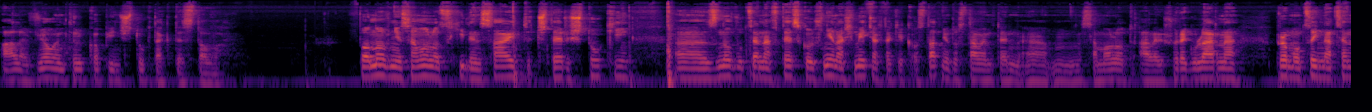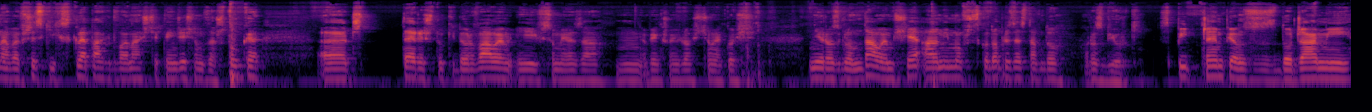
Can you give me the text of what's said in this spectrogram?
ale wziąłem tylko 5 sztuk tak testowo. Ponownie samolot z Hidden Side, 4 sztuki. E, Znowu cena w Tesco, już nie na śmieciach, tak jak ostatnio dostałem ten e, mm, samolot, ale już regularna, promocyjna cena we wszystkich sklepach 12,50 za sztukę. E, Cztery sztuki dorwałem i w sumie za mm, większą ilością jakoś nie rozglądałem się, ale mimo wszystko dobry zestaw do rozbiórki. Speed Champions z Dodge'ami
